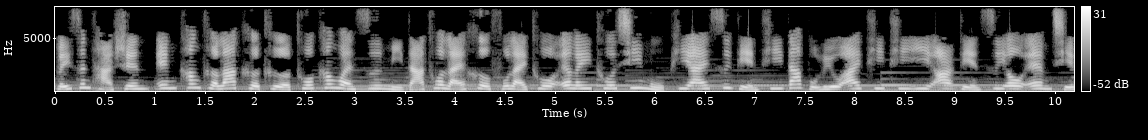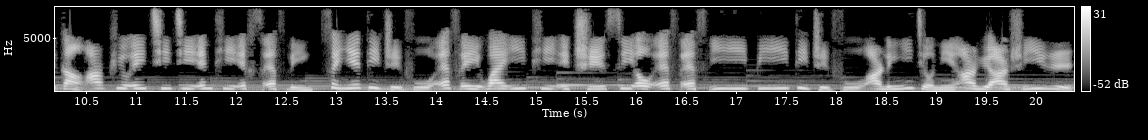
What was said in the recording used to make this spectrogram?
雷森塔申 M 康特拉克特托康万斯米达托莱赫弗莱托 L A 托西姆 P I 斯点 T W I T T E R 点 C O M 斜杠 R Q A 七 G N T X F 零费耶地址符 F A Y E T H C O F F E E B E 地址符二零一九年二月二十一日。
